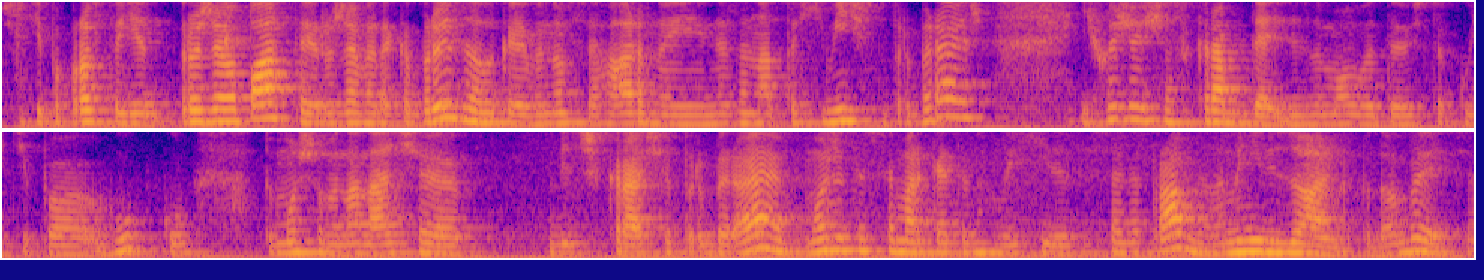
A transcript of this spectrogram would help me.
що типу просто є рожева паста і рожева така бризгалка, і воно все гарно і не занадто хімічно прибираєш. І хочу ще Scrub Daddy замовити ось таку, типу, губку, тому що вона, наче. Більш краще прибирає. Може, це все маркетинговий хід, це все неправда, але мені візуально подобається.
